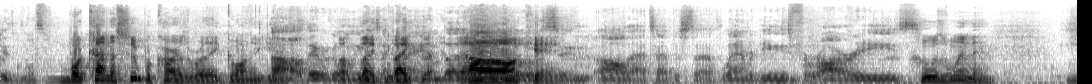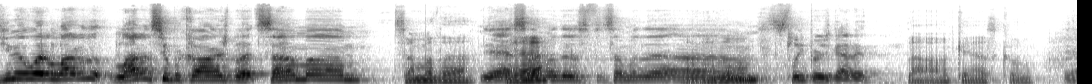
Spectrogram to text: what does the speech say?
it's- What kind of supercars were they going against? Oh, they were going like against, like, like, Lambos oh okay. and all that type of stuff. Lamborghinis, Ferraris. Who was winning? You know what? A lot of the, a lot of the supercars, but some, um, Some of the yeah, some of the some of the um, sleepers got it. Oh, okay, that's cool. Yeah.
